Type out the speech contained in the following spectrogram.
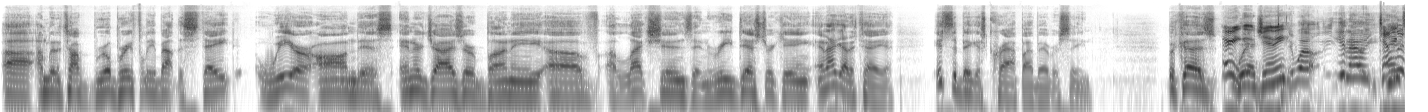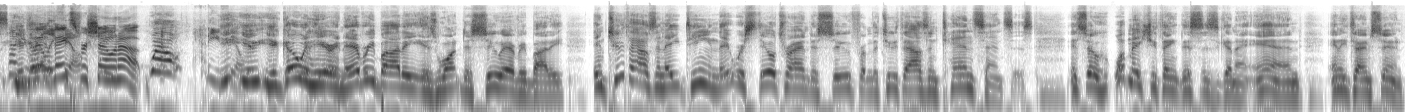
Uh, I'm going to talk real briefly about the state. We are on this energizer bunny of elections and redistricting, and I got to tell you, it's the biggest crap I've ever seen. Because There you we- go, Jimmy. Well, you know, Tell us how you got- really Thanks feel. for showing up. well, How do you feel? You, you go in here and everybody is wanting to sue everybody. In 2018, they were still trying to sue from the 2010 census. And so, what makes you think this is going to end anytime soon?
